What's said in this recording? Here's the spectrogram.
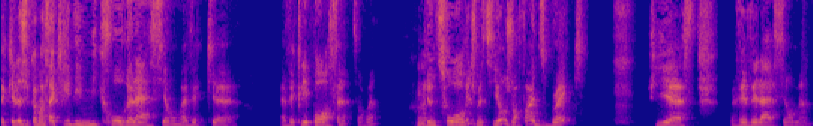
Fait que là, j'ai commencé à créer des micro-relations avec, euh, avec les passants, tu comprends? Puis une soirée, je me suis dit, yo, je vais faire du break. Puis, euh, pff, révélation, man.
